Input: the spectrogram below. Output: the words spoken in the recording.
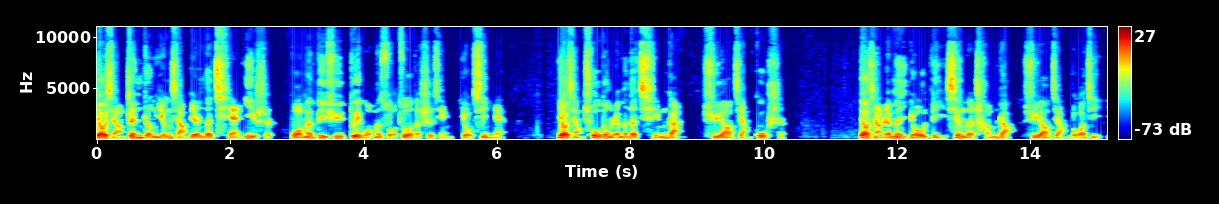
要想真正影响别人的潜意识，我们必须对我们所做的事情有信念。要想触动人们的情感，需要讲故事。要想人们有理性的成长，需要讲逻辑。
